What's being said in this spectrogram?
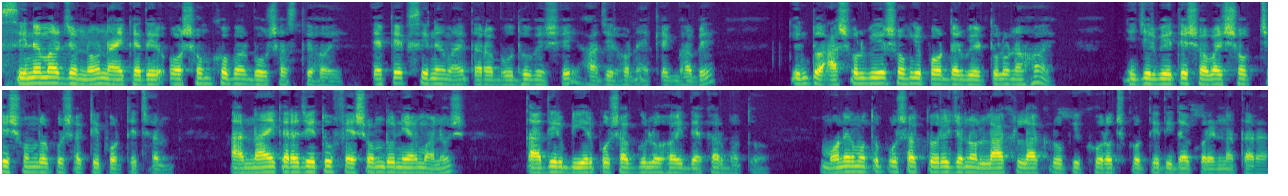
সিনেমার জন্য নায়িকাদের অসংখ্যবার বউ সাজতে হয়। একেক সিনেমায় তারা বধূ বেশে হাজির হন এক একেকভাবে। কিন্তু আসল বিয়ের সঙ্গে পর্দার বিয়ের তুলনা হয়? নিজের বিয়েতে সবাই সবচেয়ে সুন্দর পোশাকটি পরতে চান। আর নায়িকারা যেহেতু ফ্যাশন দুনিয়ার মানুষ, তাদের বিয়ের পোশাকগুলো হয় দেখার মতো। মনের মতো পোশাক তৈরির জন্য লাখ লাখ রুপি খরচ করতে দ্বিধা করেন না তারা।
